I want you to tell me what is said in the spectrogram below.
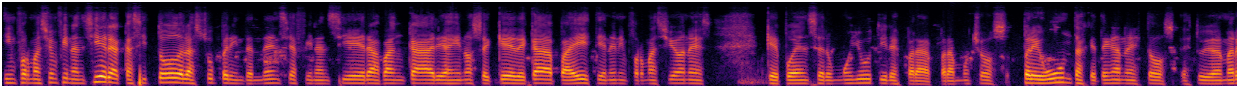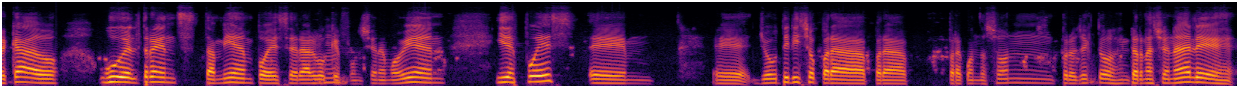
información financiera, casi todas las superintendencias financieras, bancarias y no sé qué de cada país tienen informaciones que pueden ser muy útiles para, para muchas preguntas que tengan estos estudios de mercado. Google Trends también puede ser algo que funcione muy bien. Y después, em, eh, yo utilizo para, para, para, cuando son proyectos internacionales,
